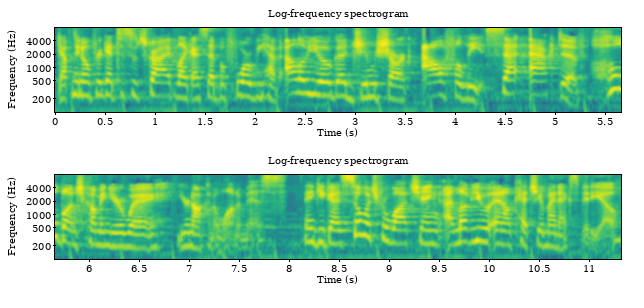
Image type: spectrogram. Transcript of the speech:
Definitely don't forget to subscribe. Like I said before, we have Alo Yoga, Gymshark, Alphalete, Set Active, whole bunch coming your way. You're not gonna wanna miss. Thank you guys so much for watching. I love you and I'll catch you in my next video.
